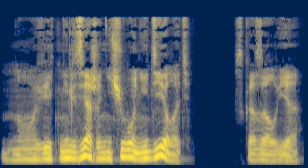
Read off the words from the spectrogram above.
«Но ведь нельзя же ничего не делать», — сказал я.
